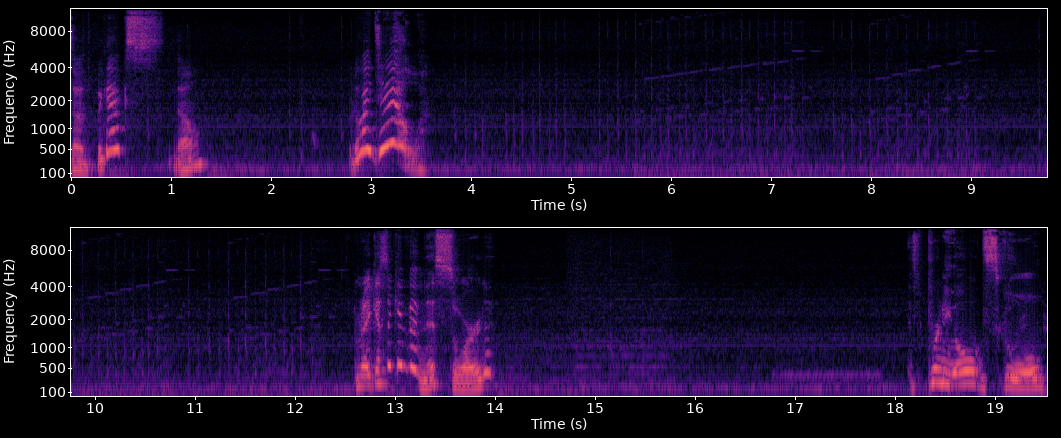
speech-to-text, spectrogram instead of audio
That with pickaxe? No? What do I do? Mean, I guess I give him this sword. It's pretty old school.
